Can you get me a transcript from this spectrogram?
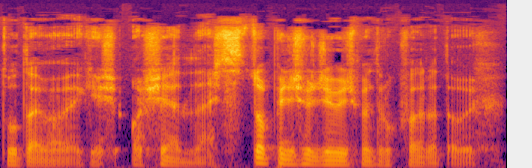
tutaj mamy jakieś osiedle. 159 metrów kwadratowych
